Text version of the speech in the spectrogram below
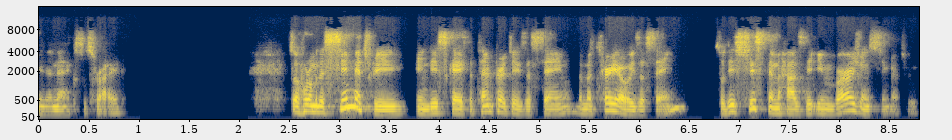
in the next slide. So from the symmetry, in this case, the temperature is the same, the material is the same. So this system has the inversion symmetry.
